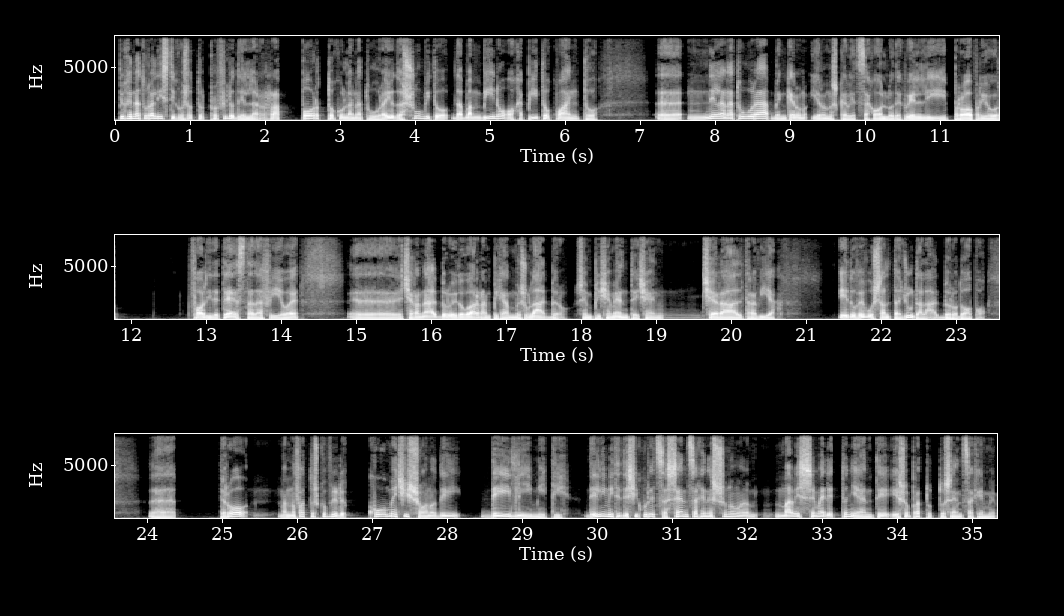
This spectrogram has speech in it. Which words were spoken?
più che naturalistico sotto il profilo del rapporto con la natura. Io da subito, da bambino, ho capito quanto eh, nella natura, benché ero, io ero uno scavezzacollo di quelli proprio fuori di testa da fio, eh, eh, c'era un albero e dovevo arrampicarmi sull'albero, semplicemente c'era altra via e dovevo saltare giù dall'albero dopo. Eh, però mi hanno fatto scoprire come ci sono dei dei limiti, dei limiti di sicurezza senza che nessuno mi avesse mai detto niente e soprattutto senza che me,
